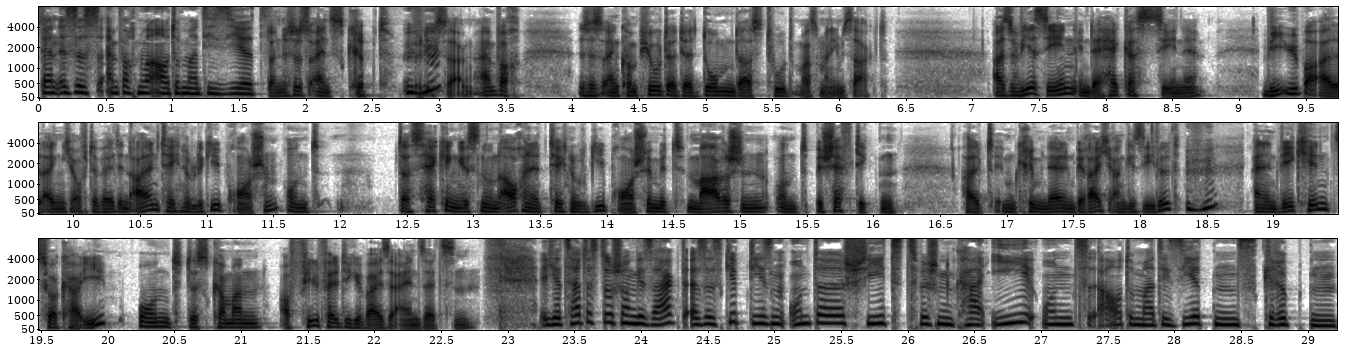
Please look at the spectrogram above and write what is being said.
Dann ist es einfach nur automatisiert. Dann ist es ein Skript, würde mhm. ich sagen. Einfach, es ist ein Computer, der dumm das tut, was man ihm sagt. Also wir sehen in der Hacker-Szene, wie überall eigentlich auf der Welt, in allen Technologiebranchen, und das Hacking ist nun auch eine Technologiebranche mit Margen und Beschäftigten halt im kriminellen Bereich angesiedelt, mhm. einen Weg hin zur KI und das kann man auf vielfältige Weise einsetzen. Jetzt hattest du schon gesagt, also es gibt diesen Unterschied zwischen KI und automatisierten Skripten.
